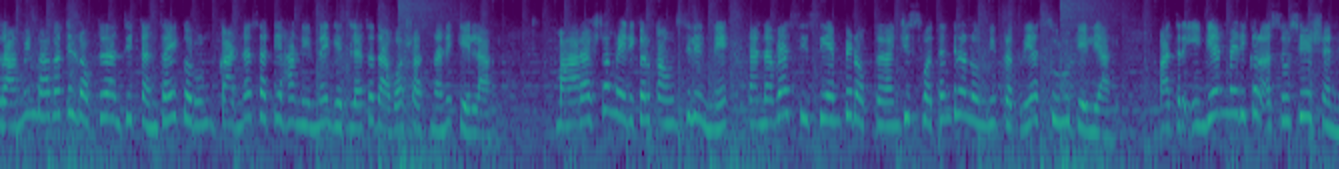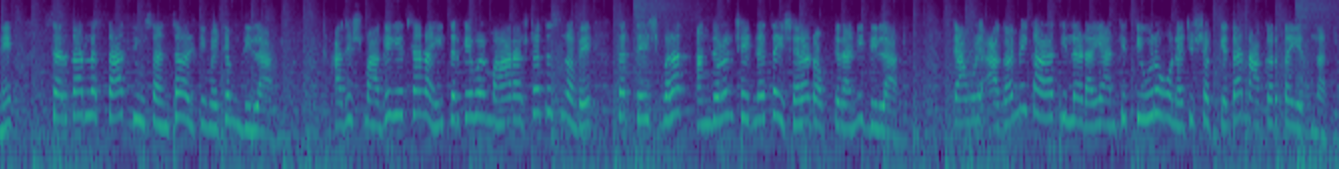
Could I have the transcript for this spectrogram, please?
ग्रामीण भागातील डॉक्टरांची टंचाई करून काढण्यासाठी हा निर्णय घेतल्याचा दावा शासनाने केला आहे. महाराष्ट्र मेडिकल काउन्सिलिंगने या नव्या सीसीएमपी डॉक्टरांची स्वतंत्र नोंदणी प्रक्रिया सुरू केली आहे. मात्र इंडियन मेडिकल असोसिएशनने सरकारला सात दिवसांचा अल्टिमेटम दिला आहे. आदेश मागे घेतला नाही तर केवळ महाराष्ट्रातच नव्हे तर देशभरात आंदोलन छेडण्याचा इशारा डॉक्टरांनी दिला आहे. त्यामुळे आगामी काळात ही लढाई आणखी तीव्र होण्याची शक्यता नाकारता येत नाही.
